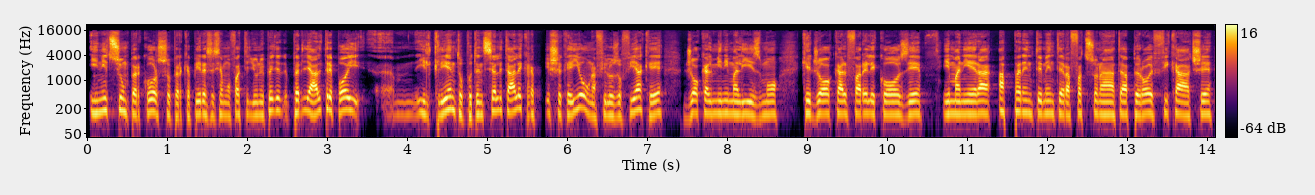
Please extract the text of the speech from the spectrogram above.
inizio un percorso per capire se siamo fatti gli uni per gli altri e poi ehm, il cliente o potenziale tale capisce che io ho una filosofia che gioca al minimalismo, che gioca al fare le cose in maniera apparentemente raffazzonata, però efficace,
